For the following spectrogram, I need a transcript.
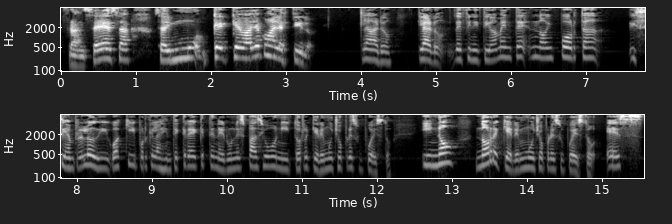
francesa. O sea, hay que vaya con el estilo. Claro, claro. Definitivamente no importa y siempre lo digo aquí porque la gente cree que tener un espacio bonito requiere mucho presupuesto. Y no, no requiere mucho presupuesto. Es,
